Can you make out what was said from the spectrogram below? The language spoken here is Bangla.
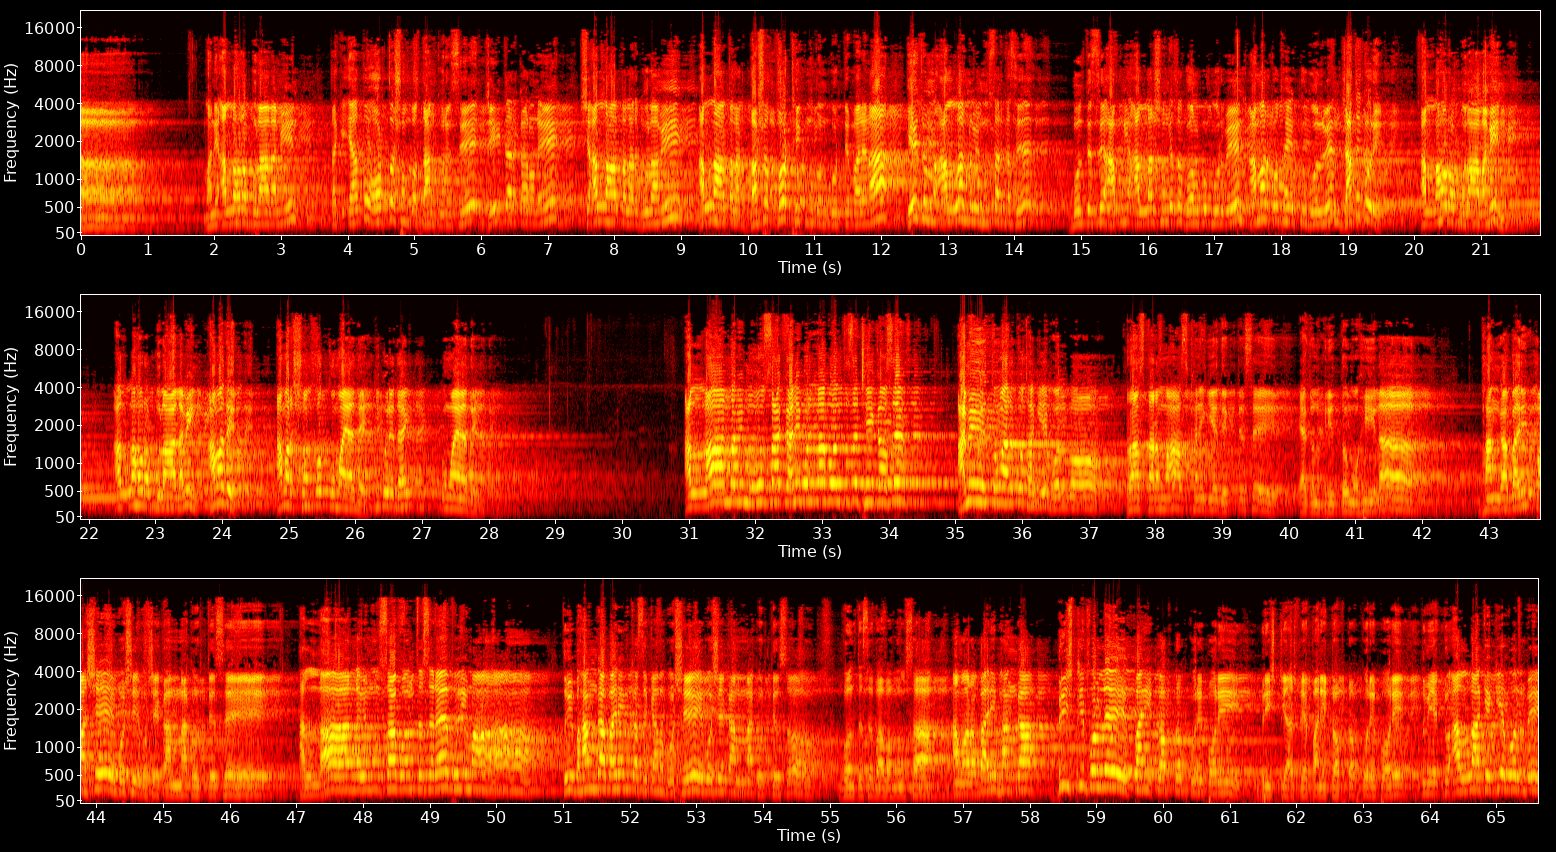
মানে আল্লাহ রব্বুল আলমিন তাকে এত অর্থ সম্পদ দান করেছে যেইটার কারণে সে আল্লাহ তালার গোলামি, আল্লাহ তালার দাসত্ব ঠিক মতন করতে পারে না। এই জন্য আল্লাহ নবী মুসার কাছে বলতেছে, আপনি আল্লাহর সঙ্গে তো গল্প করবেন, আমার কথা একটু বলবেন, যাতে করে আল্লাহ রব্বুল আলমিন, আল্লাহ রব্বুল আলমিন আমাদের, আমার সম্পদ কমায়া দেয়। কি করে দেয়? কমায়া দেয়। আল্লাহ নবী মৌসা কালিমুল্লাহ বলতেছে, ঠিক আছে, আমি তোমার কথা গিয়ে বলব। রাস্তার মাঝখানে গিয়ে দেখতেছে, একজন বৃদ্ধ মহিলা ভাঙ্গা বাড়ির পাশে বসে বসে কান্না করতেছে। আল্লাহ নবী মুসা বলতেছে, রে বুড়ি মা, তুমি ভাঙ্গা বাড়ির কাছে কেন বসে বসে কান্না করতেছ? বলতেছে, বাবা মুসা, আমার বাড়ি ভাঙ্গা, বৃষ্টি পড়লে পানি টপ টপ করে পড়ে, বৃষ্টি আসলে পানি টপ টপ করে পড়ে। তুমি একটু আল্লাহকে গিয়ে বলবে,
